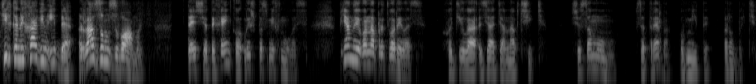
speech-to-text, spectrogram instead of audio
тільки нехай він іде разом з вами. Теща тихенько лиш посміхнулась. П'яною вона притворилась, хотіла зятя навчить, що самому все треба вміти робити.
